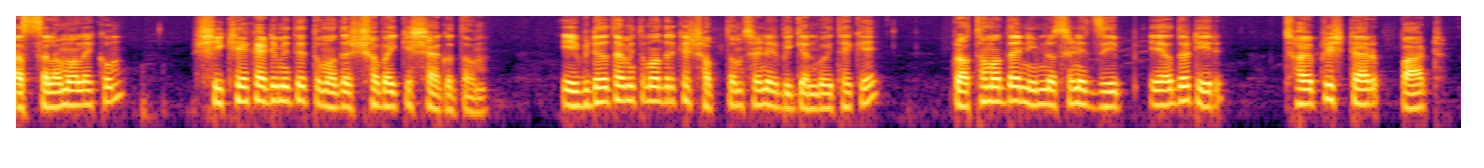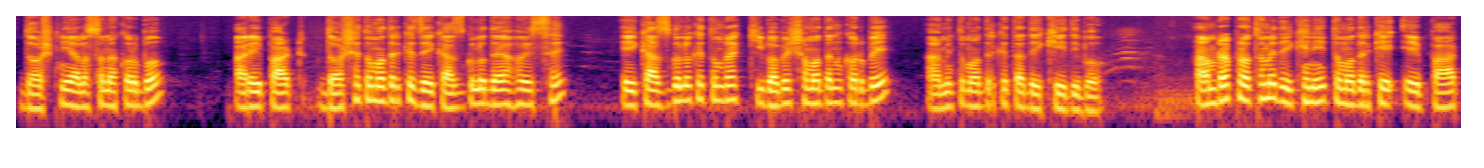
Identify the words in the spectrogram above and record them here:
আসসালামু আলাইকুম। শিক্ষা একাডেমিতে তোমাদের সবাইকে স্বাগতম। এই ভিডিওতে আমি তোমাদেরকে সপ্তম শ্রেণির বিজ্ঞান বই থেকে প্রথম অধ্যায় নিম্ন শ্রেণির জীব এ অধ্যায়টির ছয় পৃষ্ঠার পাঠ দশ নিয়ে আলোচনা করব। আর এই পাঠ দশে তোমাদেরকে যে কাজগুলো দেওয়া হয়েছে, এই কাজগুলোকে তোমরা কীভাবে সমাধান করবে, আমি তোমাদেরকে তা দেখিয়ে দিব। আমরা প্রথমে দেখে নিই তোমাদেরকে এই পাঠ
